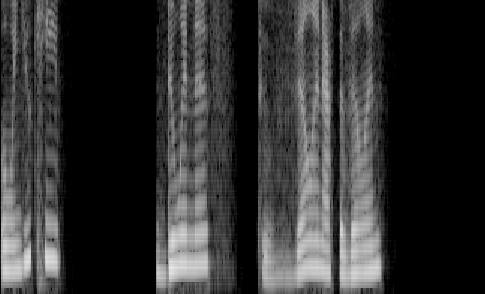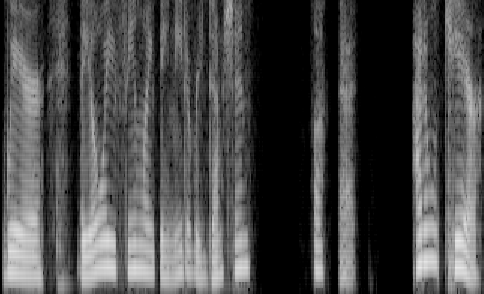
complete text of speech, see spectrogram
But when you keep doing this to villain after villain, where they always seem like they need a redemption, fuck that. I don't care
